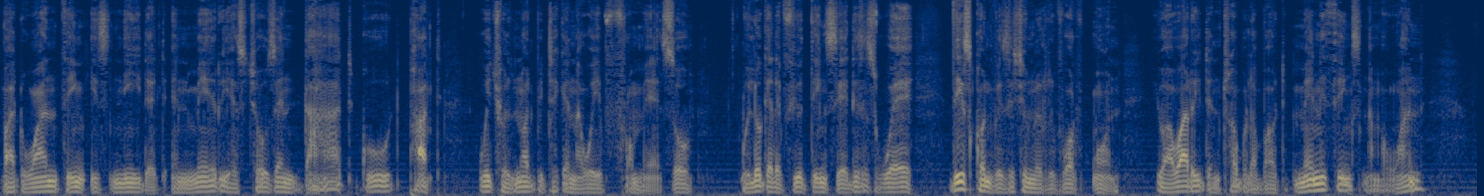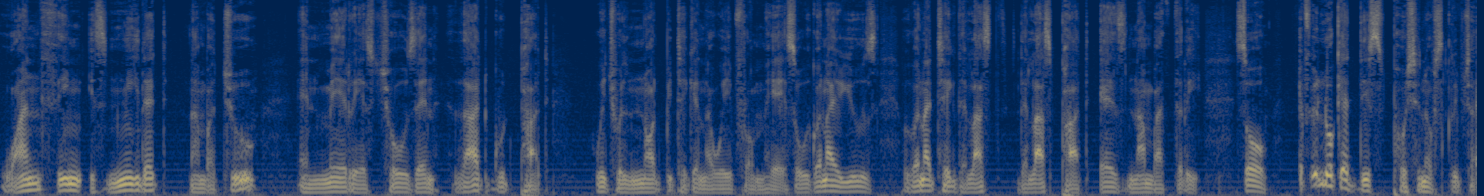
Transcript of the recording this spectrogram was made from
but one thing is needed, and Mary has chosen that good part which will not be taken away from her." So we look at a few things here. This is where this conversation will revolve on. You are worried and troubled about many things. Number 1 one thing is needed. Number 2 and Mary has chosen that good part which will not be taken away from her. So we're to use we're to take the last the last part as number 3 so if you look at this portion of scripture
